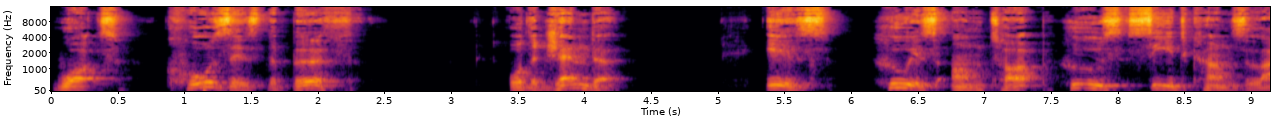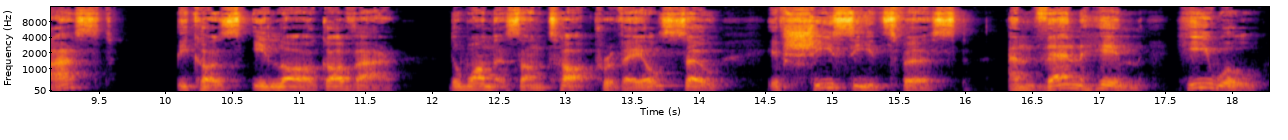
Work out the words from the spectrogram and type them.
what causes the birth or the gender is who is on top, whose seed comes last, because Ilah Govar, the one that's on top, prevails. So if she seeds first and then him, he will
